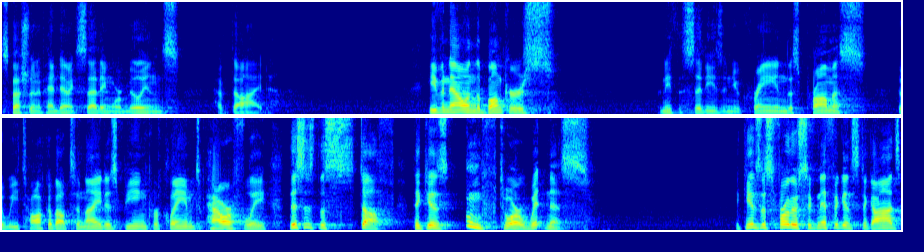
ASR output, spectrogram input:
especially in a pandemic setting where millions have died. Even now in the bunkers beneath the cities in Ukraine. This promise that we talk about tonight is being proclaimed powerfully. This is the stuff that gives oomph to our witness. It gives us further significance to God's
